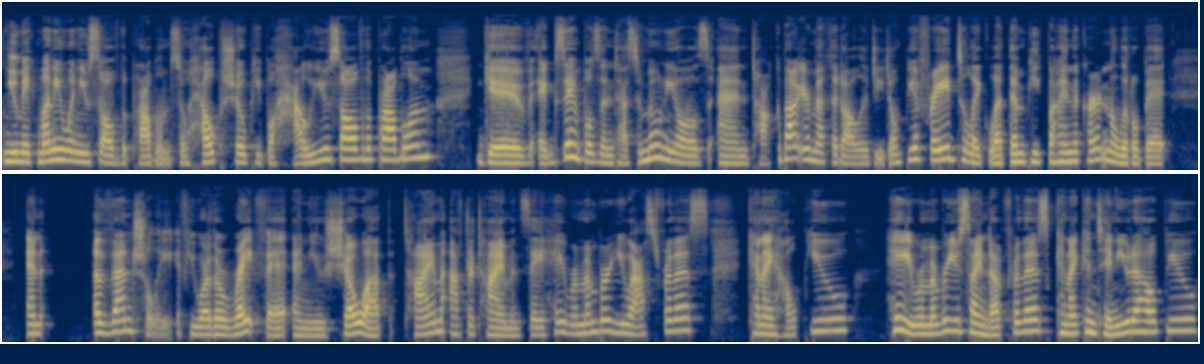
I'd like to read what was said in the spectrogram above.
you make money when you solve the problem. So help show people how you solve the problem, give examples and testimonials and talk about your methodology. Don't be afraid to like let them peek behind the curtain a little bit. And eventually, if you are the right fit and you show up time after time and say, Hey, remember you asked for this? Can I help you? Hey, remember you signed up for this? Can I continue to help you?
